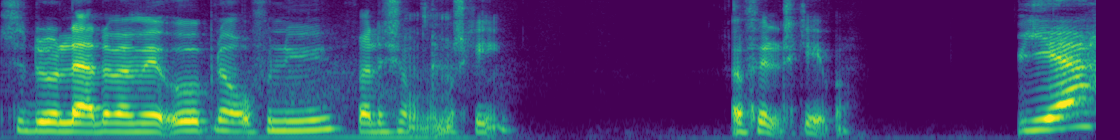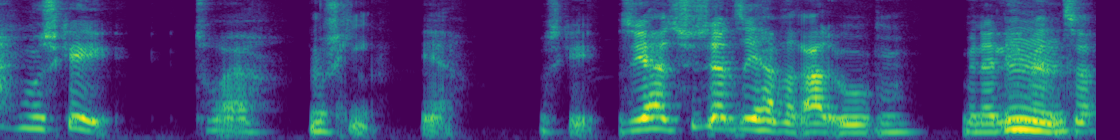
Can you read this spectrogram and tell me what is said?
Så du har lært at være mere åbne over for nye relationer, måske? Og fællesskaber, Ja, måske, tror jeg. Måske. Måske. Altså, jeg synes altid, jeg har været ret åben. Men alligevel Mm. så...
